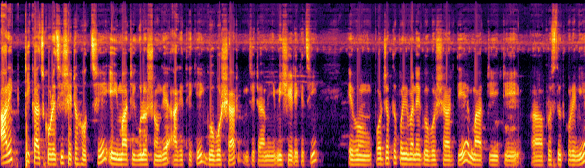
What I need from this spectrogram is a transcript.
আরেকটি কাজ করেছি সেটা হচ্ছে এই মাটিগুলোর সঙ্গে আগে থেকেই গোবর সার যেটা আমি মিশিয়ে রেখেছি এবং পর্যাপ্ত পরিমাণে গোবর সার দিয়ে মাটিটি প্রস্তুত করে নিয়ে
